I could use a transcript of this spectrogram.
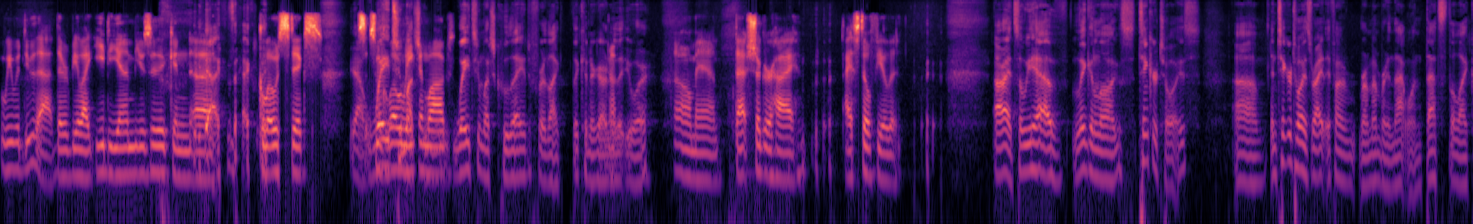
we would do that. There would be like EDM music and yeah, uh, exactly. glow sticks. yeah, some way glow too much. Logs. Way too much Kool Aid for like the kindergartner that you were. Oh man, that sugar high. I still feel it. All right, so we have Lincoln Logs, Tinker Toys, um, and Tinker Toys. Right, if I'm remembering that one, that's the like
